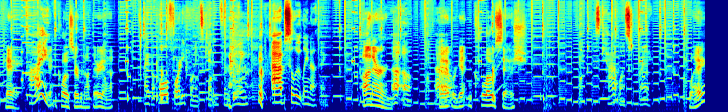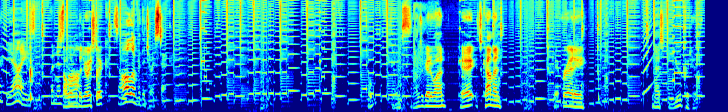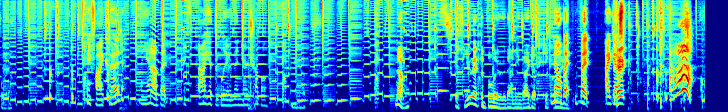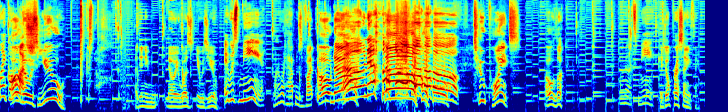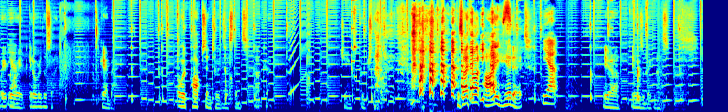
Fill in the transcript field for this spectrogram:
Okay, Hi. getting closer, but not there yet. I have a whole 40 points, Ken, from doing absolutely nothing. Unearned. Uh oh. Okay, Uh we're getting close-ish. This cat wants to play. Play. Yeah, he's putting his It's all paw. over the joystick. It's all over the joystick. Oh, that was a good one. Okay, it's coming. Get ready. Nice if you could hit the blue. If I could, yeah, but if I hit the blue, then you're in trouble. No. If you hit the blue, that means I get to keep No, playing. but but I guess. Okay. Oh my gosh! Oh no, it was you. I didn't even know it was it was you. It was me. I wonder what happens if I Oh no! Oh no! No! Two points. Oh look. Oh no, it's me. Okay, don't press anything. Wait, wait, Yeah. wait. Get over to the side. Okay, I'm back. Oh, it pops into existence. Okay. James pooched that. Because I thought I hit it. Yeah. Yeah, it was a big mess.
